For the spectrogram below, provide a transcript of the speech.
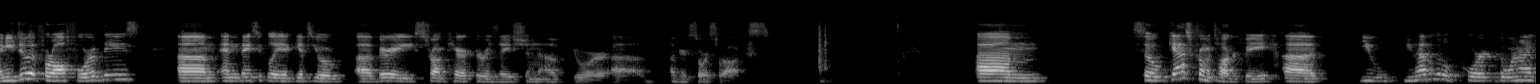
And you do it for all four of these. Um, and basically, it gives you a, a very strong characterization of your, uh, of your source rocks. Um, so gas chromatography, uh, you you have a little port. The one I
